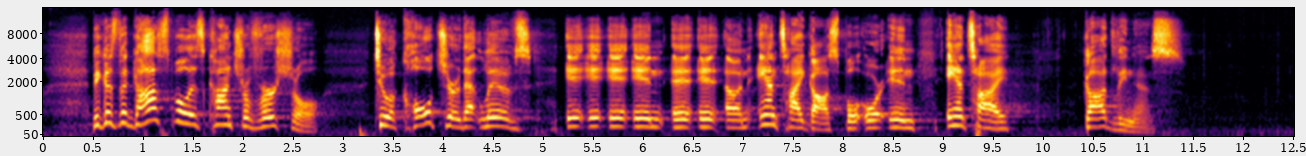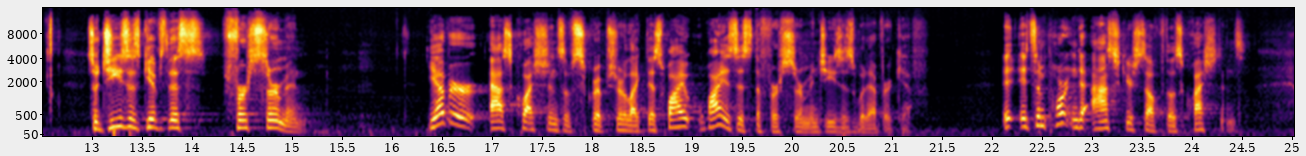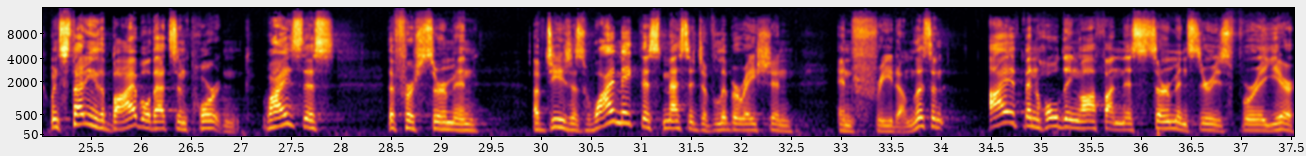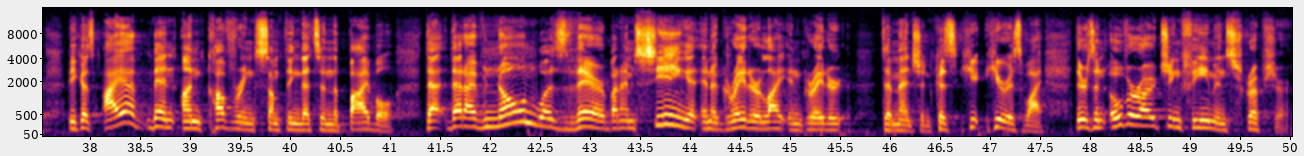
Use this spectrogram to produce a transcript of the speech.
Because the gospel is controversial to a culture that lives in, in, in, in an anti gospel or in anti godliness. So Jesus gives this first sermon. You ever ask questions of scripture like this? Why, why is this the first sermon Jesus would ever give? It, it's important to ask yourself those questions. When studying the Bible, that's important. Why is this the first sermon of Jesus? Why make this message of liberation and freedom? Listen, I have been holding off on this sermon series for a year because I have been uncovering something that's in the Bible that, that I've known was there, but I'm seeing it in a greater light and greater dimension. Because he, here is why there's an overarching theme in Scripture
